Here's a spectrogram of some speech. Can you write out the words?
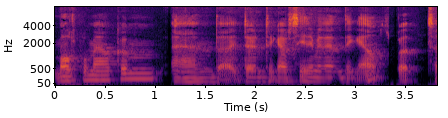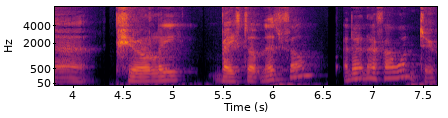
multiple Malcolm, and I don't think I've seen him in anything else. But uh, purely based on this film, I don't know if I want to.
